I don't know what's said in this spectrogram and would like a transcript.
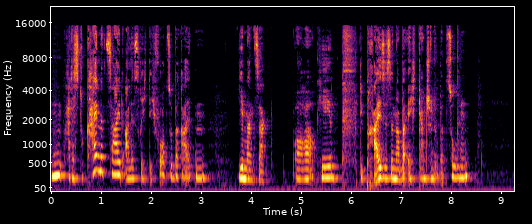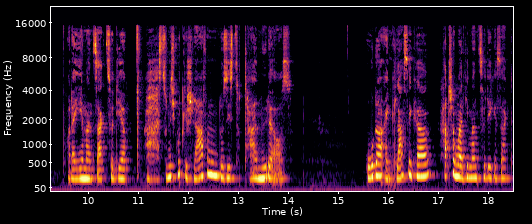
hm, hattest du keine Zeit, alles richtig vorzubereiten? Jemand sagt, oh, okay, pff, die Preise sind aber echt ganz schön überzogen. Oder jemand sagt zu dir, oh, hast du nicht gut geschlafen? Du siehst total müde aus. Oder ein Klassiker, hat schon mal jemand zu dir gesagt,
